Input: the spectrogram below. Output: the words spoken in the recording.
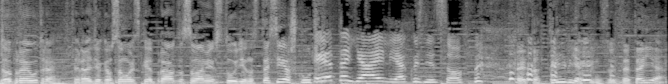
Доброе утро. Это радио «Комсомольская правда». С вами в студии Анастасия Шкут. Это я, Илья Кузнецов. Это ты, Илья Кузнецов? Это я.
